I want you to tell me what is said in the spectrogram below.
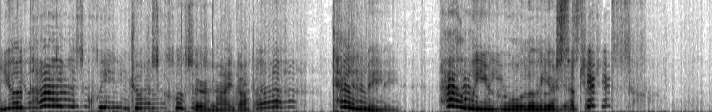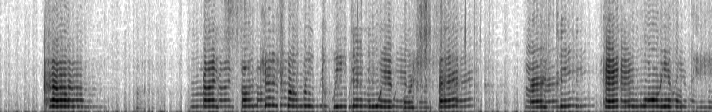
Your time as queen draws closer, my daughter. Tell me, how will you rule over your subjects? Um, my subjects will be treated with respect, mercy, and loyalty.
